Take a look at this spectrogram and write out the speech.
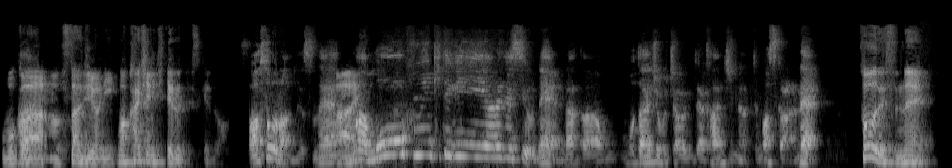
僕はあのスタジオに、まあ、会社に来てるんですけど、あ、そうなんですね。はいまあ、もう雰囲気的にあれですよね。なんか、もう大丈夫ちゃうみたいな感じになってますからね。そうですね、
